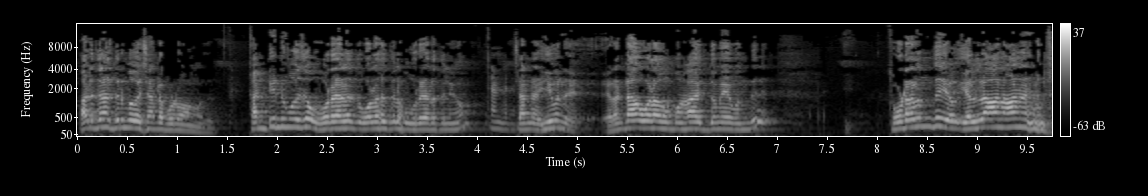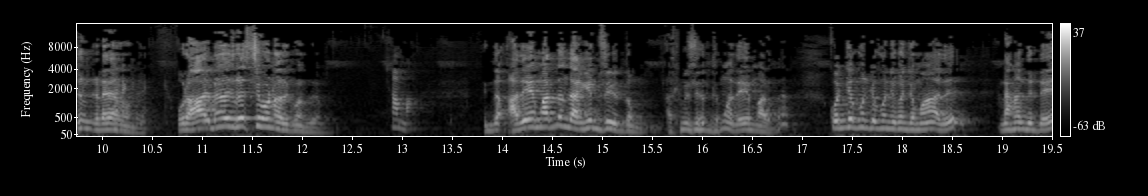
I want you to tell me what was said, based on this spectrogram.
அடுத்த நாள் திரும்ப சண்டை போடுவாங்க வந்து. கண்டினியூஸாக ஒரு இடத்து உலகத்தில் ஒரு இடத்துலையும் சண்டை ஈவன் ரெண்டாவது உலக மகா யுத்தமே வந்து தொடர்ந்து எல்லா நாளும் நடந்ததுன்னு கிடையாது வந்து. ஒரு ஆறு மணி ரெஸ்ட் வேணும் அதுக்கு வந்து. ஆமா. இந்த அதே மாதிரி தான் இந்த அகிம்சை யுத்தம். அகிம்சை யுத்தமும் அதே மாதிரி தான் கொஞ்சம் கொஞ்சம் கொஞ்சம் கொஞ்சமா அது நகர்ந்துட்டே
